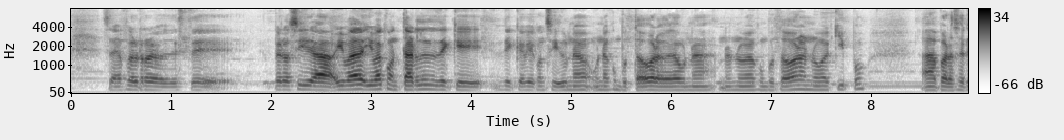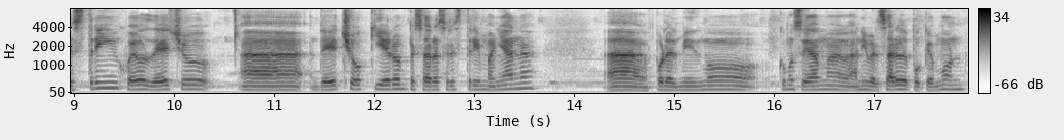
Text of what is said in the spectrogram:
se me fue el rollo de este, pero sí, ah, iba, iba a contarles de que, de que había conseguido una, una computadora, Una, una nueva computadora, un nuevo equipo. Ah, para hacer stream, juegos. De hecho, uh, de hecho quiero empezar a hacer stream mañana por el mismo, ¿cómo se llama? Aniversario de Pokémon.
